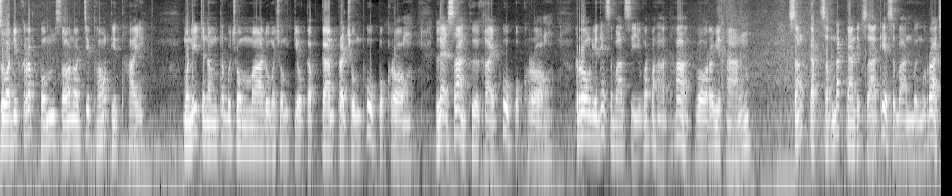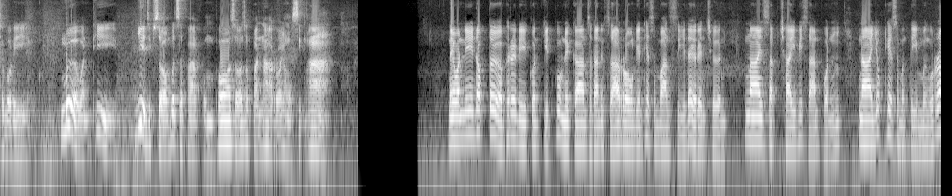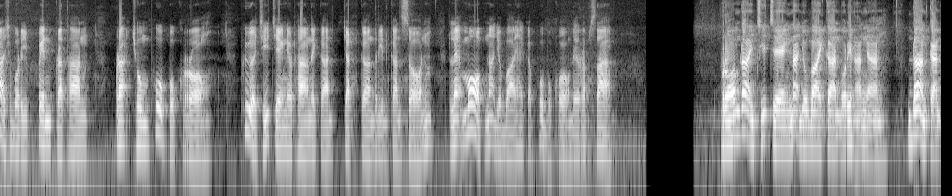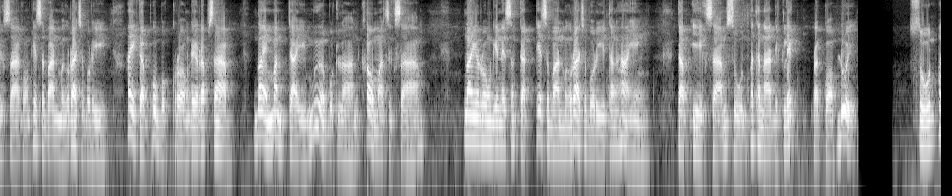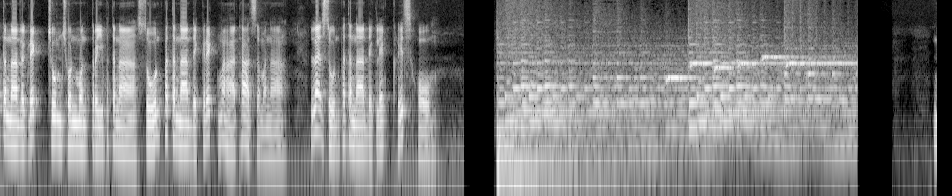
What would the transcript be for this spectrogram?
สวัสดีครับผมสอนอจิ๊บท้องถิ่นไทย วันนี้จะนำท่านผู้ชมมาดูมาชมเกี่ยวกับการประชุมผู้ปกครอง และสร้างเครือข่ายผู้ปกครอง โรงเรียนเทศบาลสีวัดมหาธาตุวรวิหาร สังกัดสำนักการศึกษาเทศบาลเมืองราชบุรี เมื่อวันที่ 22 พฤษภาคม พศ 2565 ในวันนี้ดรพิรดีกลกิจผู้อำนวยการสถานศึกษาโรงเรียนเทศบาลสีได้เรียนเชิญ นายศักชัยพิสารผล นายกเทศมนตรีเมืองราชบุรีเป็นประธาน ประชุมผู้ปกครอง เพื่อชี้แจงแนวทางในการจัดการเรียนการสอน และมอบนโยบายให้กับผู้ปกครองได้รับทราบ พร้อมได้ชี้แจงนโยบายการบริหารงาน ด้านการศึกษาของเทศบาลเมืองราชบุรี ให้กับผู้ปกครองได้รับทราบ ได้มั่นใจเมื่อบุตรหลานเข้ามาศึกษา ในโรงเรียนในสังกัดเทศบาลเมืองราชบุรีทั้ง 5 แห่ง กับอีก 3 ศูนย์พัฒนาเด็กเล็กประกอบด้วย ศูนย์พัฒนาเด็กเล็ก ชุมชนมนตรีพัฒนา ศูนย์พัฒนาเด็กเล็ก มหาธาตุสมนา และศูนย์พัฒนาเด็กเล็กคริสโฮม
